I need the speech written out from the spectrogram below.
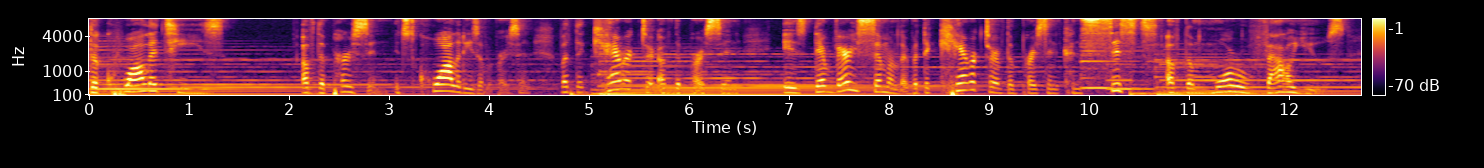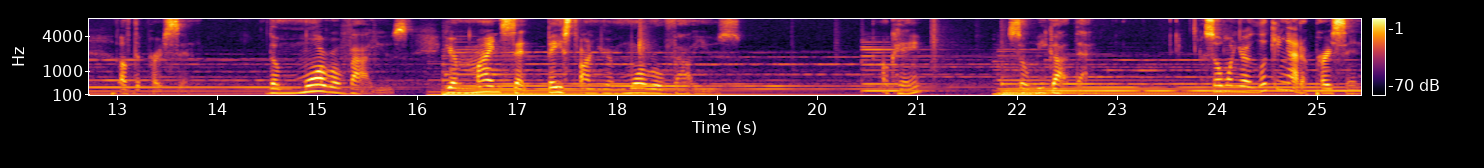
the qualities of the person. It's qualities of a person. But the character of the person is they're very similar, but the character of the person consists of the moral values of the person. The moral values. Your mindset based on your moral values. Okay? So we got that. So when you're looking at a person,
